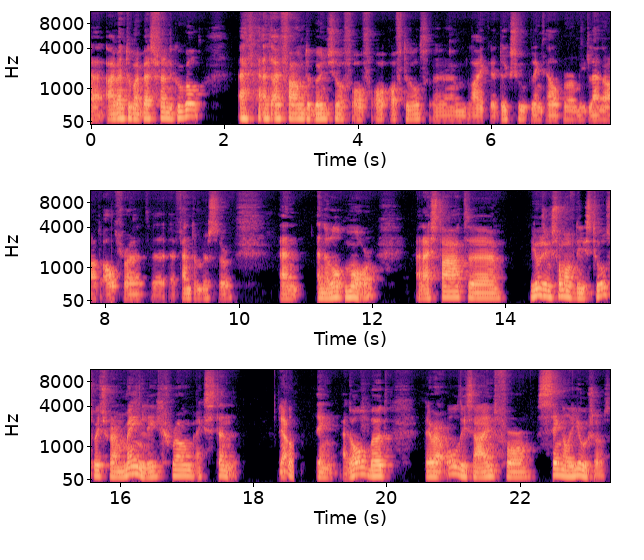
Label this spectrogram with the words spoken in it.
uh I went to my best friend Google and, and I found a bunch of, of, of, tools um, like uh, Dux-Soup, Linked Helper, Meet Leonard, Alfred, uh, Phantom Buster, and, and a lot more. And I start uh, using some of these tools, which were mainly Chrome extended. Yeah. Not a thing at all, but they were all designed for single users.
